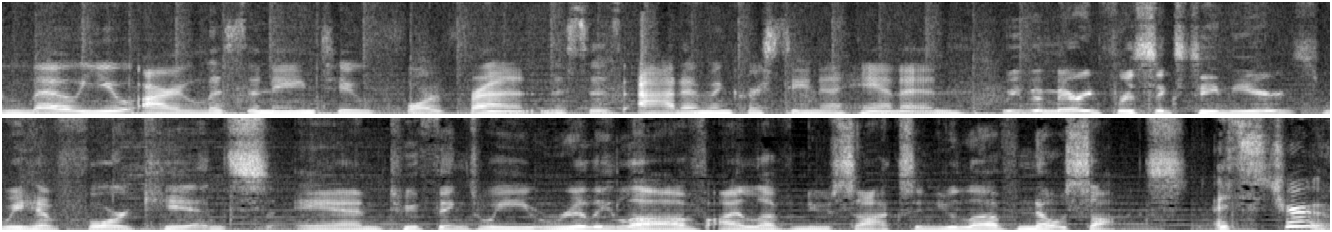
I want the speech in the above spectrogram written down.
hello. You are listening to Forefront. This is Adam and Christina Hannon. We've been married for 16 years. We have four kids and two things we really love. I love new socks and you love no socks. It's true.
